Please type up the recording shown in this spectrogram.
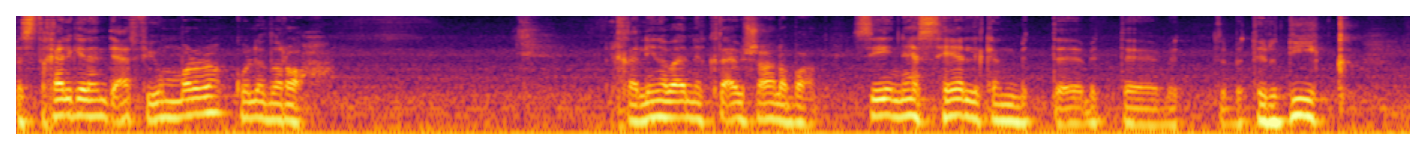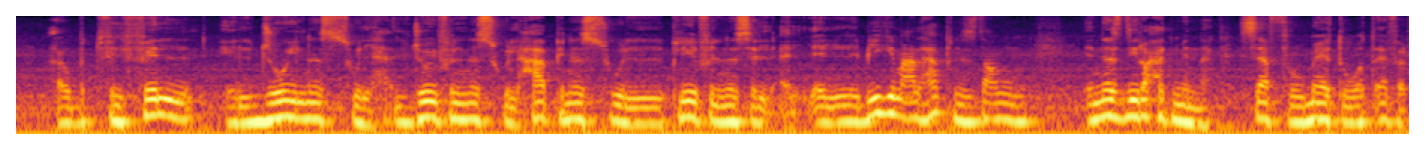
بس تخيل كده أنت قاعد في يوم مرة كل ده راح. خلينا بقى نكتئب شوية على بعض. سي ناس هي اللي كانت بت بت بت بترضيك أو بت fulfill ال joyness وال joyfulness وال happiness وال playfulness اللي بيجي مع ال happiness ده عموما. الناس دي راحت منك. سافروا ماتوا whatever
